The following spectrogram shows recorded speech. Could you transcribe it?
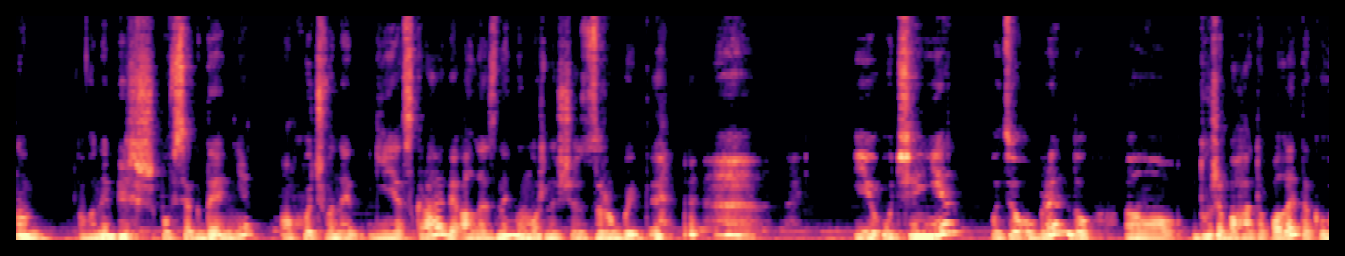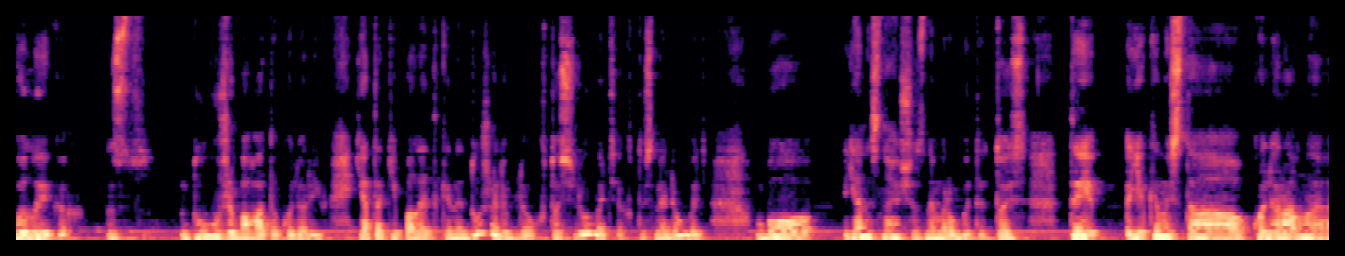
ну, вони більш повсякденні, хоч вони яскраві, але з ними можна щось зробити. І у Cheyenne, у цього бренду, е, дуже багато палеток великих, дуже багато кольорів. Я такі палетки не дуже люблю. Хтось любить, хтось не любить, бо я не знаю, що з ними робити. Тобто, ти якимись та кольорами,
